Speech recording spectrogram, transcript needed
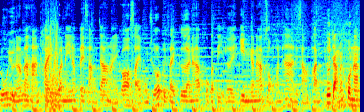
รู้อยู่นะอาหารไทยทุกวันนี้นะไปสั่งเจ้าไหนก็ใส่ผงชูรสหรือใส่เกลือนะครับปกติเลยกินกันนะครับ2,500หรือ3,000รู้จักไหมคนนั้น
